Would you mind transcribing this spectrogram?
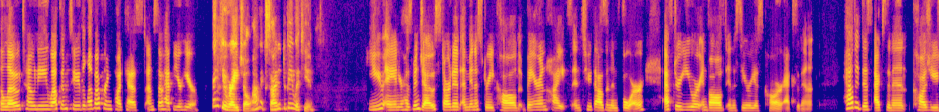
Hello, Toni. Welcome to the Love Offering Podcast. I'm so happy you're here. Thank you, Rachel. I'm excited to be with you you and your husband Joe started a ministry called Barren Heights in 2004 after you were involved in a serious car accident. How did this accident cause you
